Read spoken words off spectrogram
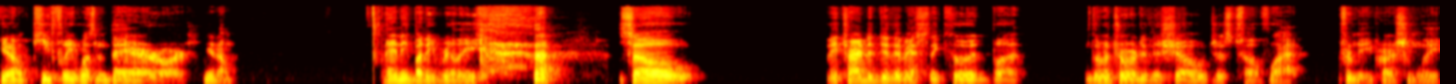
you know, Keith Lee wasn't there or, you know, anybody really. so they tried to do the best they could, but the majority of the show just fell flat for me personally.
